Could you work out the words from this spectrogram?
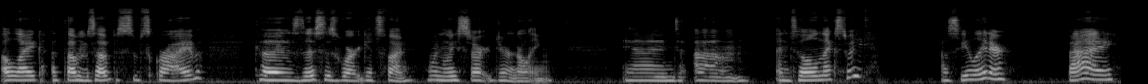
a like, a thumbs up, subscribe, because this is where it gets fun, when we start journaling. And um, until next week, I'll see you later. Bye.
